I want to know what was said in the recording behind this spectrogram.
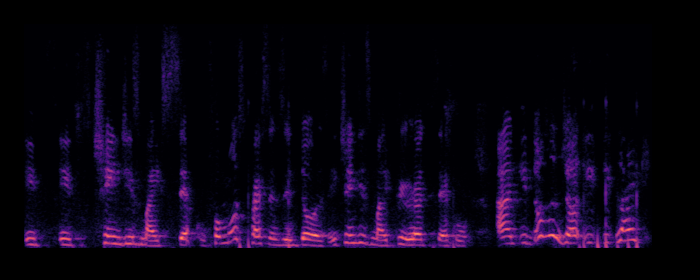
it it changes my cycle. For most persons, it does. It changes my period cycle, and it doesn't just it, it like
